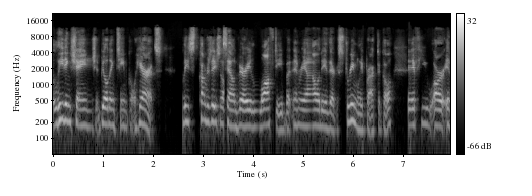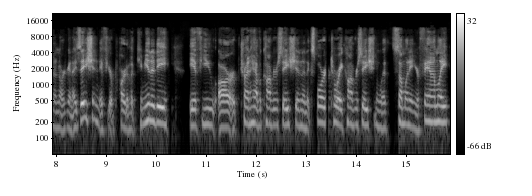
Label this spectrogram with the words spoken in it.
leading change, and building team coherence. These conversations sound very lofty, but in reality, they're extremely practical. If you are in an organization, if you're part of a community, if you are trying to have a conversation, an exploratory conversation with someone in your family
